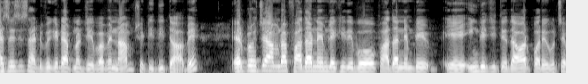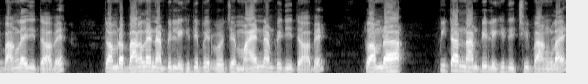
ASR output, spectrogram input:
এসএসসি সার্টিফিকেটে আপনার যেভাবে নাম, সেটি দিতে হবে। এরপর হচ্ছে আমরা ফাদার নেম লিখে দেবো। ফাদার নেমটি ইংরেজিতে দেওয়ার পরে হচ্ছে বাংলায় দিতে হবে। তো আমরা বাংলায় নামটি লিখে দেবো, এরপর হচ্ছে মায়ের নামটি দিতে হবে। তো আমরা পিতার নামটি লিখে দিচ্ছি বাংলায়।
